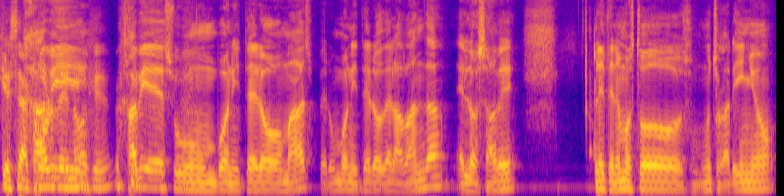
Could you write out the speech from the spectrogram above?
Que se acorde, Javi, ¿no? Javi es un bonitero más, pero un bonitero de la banda, él lo sabe. Le tenemos todos mucho cariño,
